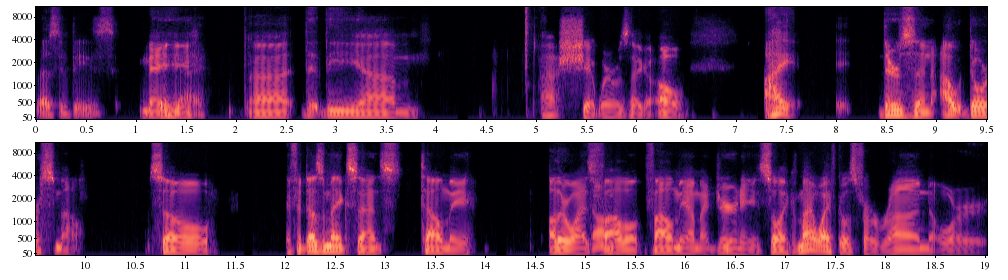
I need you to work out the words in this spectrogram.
Rest in peace. may he? Uh, the the um, oh shit, where was I go? Oh, I there's an outdoor smell. So if it doesn't make sense, tell me. Otherwise, Um, follow follow me on my journey. So like if my wife goes for a run or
